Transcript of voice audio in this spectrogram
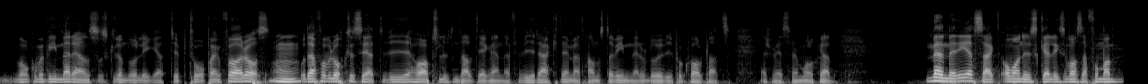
de kommer vinna den så skulle de då ligga typ två poäng före oss. Mm. Och där får vi också säga att vi har absolut inte allt i egna händer, för vi räknar med att Halmstad vinner och då är vi på kvalplats, eftersom vi är större målskillnad. Men med det sagt, om man nu ska liksom vara så här, får man,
